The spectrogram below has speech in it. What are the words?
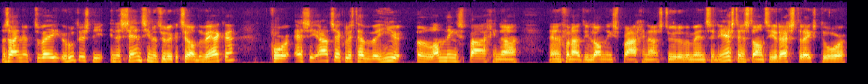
Dan zijn er twee routes die in essentie natuurlijk hetzelfde werken. Voor SEA checklist hebben we hier een landingspagina. En vanuit die landingspagina sturen we mensen in eerste instantie rechtstreeks door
